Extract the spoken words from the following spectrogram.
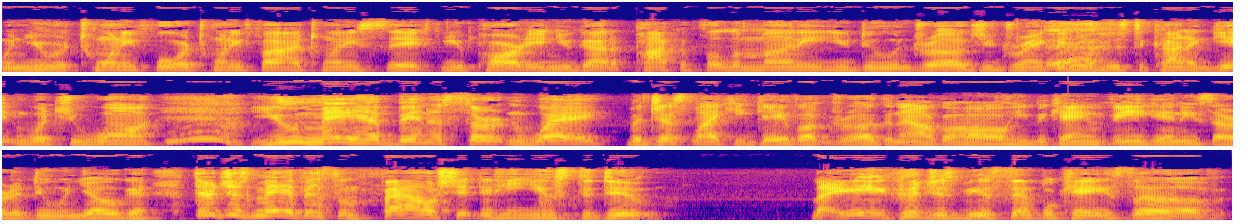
when you were 24, 25, 26, you partying, you got a pocket full of money, you doing drugs, you drinking, Yeah. you used to kind of getting what you want. You may have been a certain way, but just like he gave up drugs and alcohol, he became vegan, he started doing yoga. There just may have been some foul shit that he used to do. Like it could just be a simple case of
